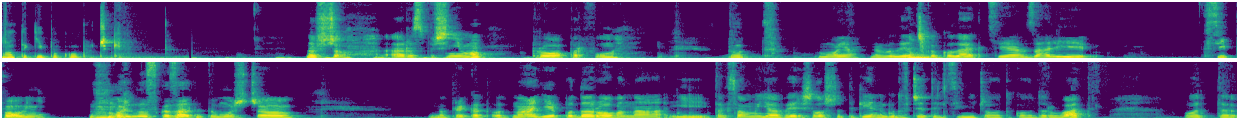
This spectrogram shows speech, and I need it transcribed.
Ось такі покупочки. Ну що, розпочнімо про парфуми. Тут моя невеличка колекція. Взагалі всі повні, можна сказати, тому що, наприклад, одна є подарована, і так само я вирішила, що таки я не буду вчительці нічого такого дарувати. От, е,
